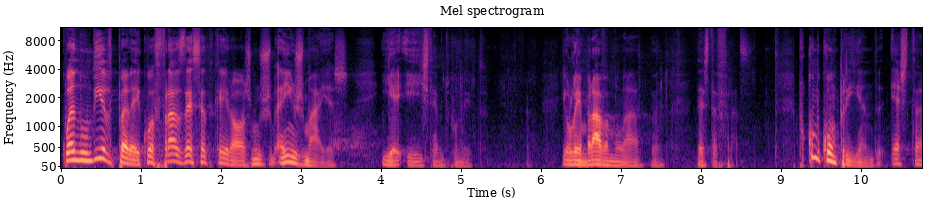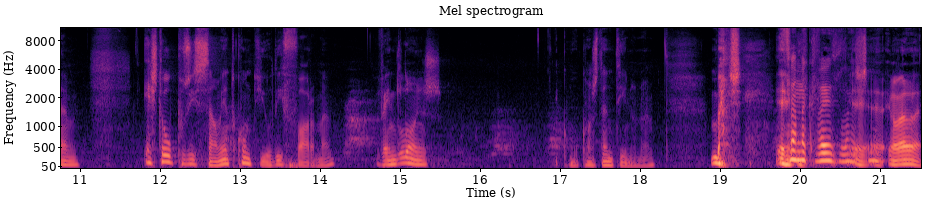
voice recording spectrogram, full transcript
Quando um dia deparei com a frase dessa de Queiroz nos, em Os Maias, e, é, e isto é muito bonito, eu lembrava-me lá desta frase. Porque, como compreende, esta, esta oposição entre conteúdo e forma vem de longe. Como Constantino, não é? Mas. Fama que veio de longe. É, é? é,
